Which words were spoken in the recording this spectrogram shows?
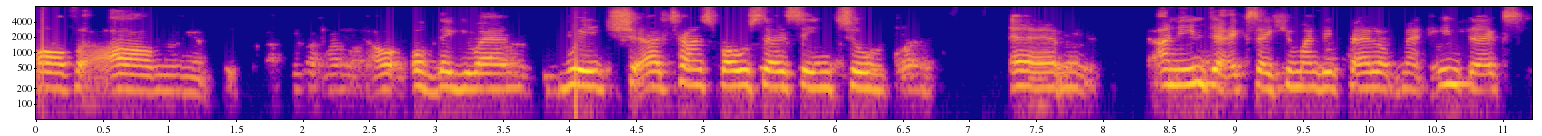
of um, of the UN, which uh, transposes into um, an index, a human development index,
